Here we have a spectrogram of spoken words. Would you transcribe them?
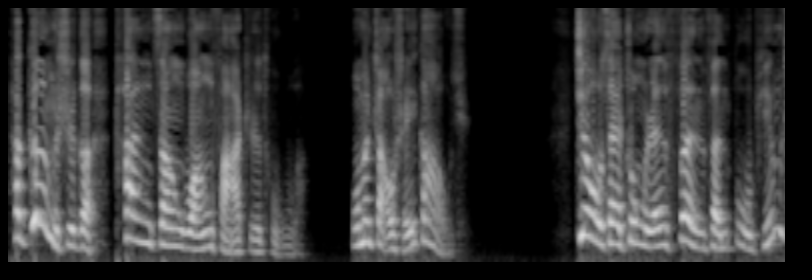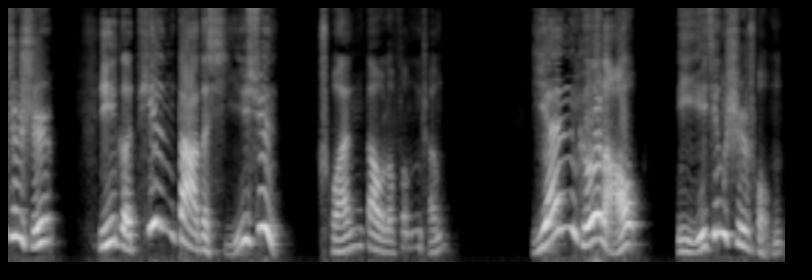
他更是个贪赃枉法之徒啊！我们找谁告去？就在众人愤愤不平之时，一个天大的喜讯传到了丰城：严阁老已经失宠，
